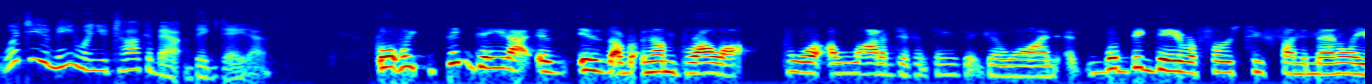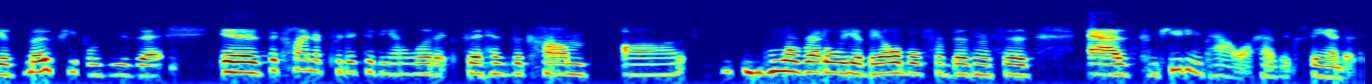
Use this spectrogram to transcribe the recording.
What do you mean when you talk about big data? Well, we, big data is, is a, an umbrella for a lot of different things that go on. What big data refers to fundamentally, as most people use it, is the kind of predictive analytics that has become uh, more readily available for businesses as computing power has expanded.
